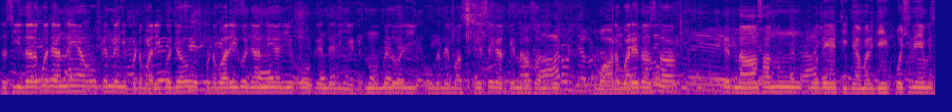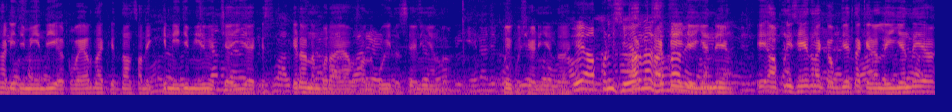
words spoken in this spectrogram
ਤਹਿਸੀਲਦਾਰ ਕੋ ਜਾਂਦੇ ਆ ਉਹ ਕਹਿੰਦੇ ਜੀ ਪਟਵਾਰੀ ਕੋ ਜਾਓ ਪਟਵਾਰੀ ਕੋ ਜਾਂਦੇ ਆ ਜੀ ਉਹ ਕਹਿੰਦੇ ਜੀ ਮੀਟਰ ਨੂੰ ਮਿਲੋ ਜੀ ਉਹ ਕਹਿੰਦੇ ਬਸ ਇਸੇ ਕਰਕੇ ਨਾ ਸਾਨੂੰ ਵਾਰਡ ਬਾਰੇ ਦੱਸਦਾ ਤੇ ਨਾ ਸਾਨੂੰ ਉਹਦੀਆਂ ਚੀਜ਼ਾਂ ਬਾਰੇ ਜੇ ਪੁੱਛਦੇ ਆ ਵੀ ਸਾਡੀ ਜ਼ਮੀਨ ਦੀ ਅਕਵਾਇਰ ਦਾ ਕਿੱਦਾਂ ਸਾਨੂੰ ਕਿੰਨੀ ਜ਼ਮੀਨ ਵਿੱਚ ਆਈ ਹੈ ਕਿਸ- ਕਿਹੜਾ ਨੰਬਰ ਆਇਆ ਵਾ, ਸਾਨੂੰ ਕੋਈ ਦੱਸਿਆ ਨਹੀਂ ਜਾਂਦਾ ਕੋਈ ਪੁੱਛਿਆ ਨਹੀਂ ਜਾਂਦਾ। ਇਹ ਆਪਣੀ ਸਿਹਤ ਨਾਲ ਸਿੱਧਾ ਲਈ ਜਾਂਦੇ ਆ। ਇਹ ਆਪਣੀ ਸਿਹਤ ਨਾਲ ਕਬਜ਼ੇ ਧੱਕੇ ਨਾਲ ਲਈ ਜਾਂਦੇ ਆ।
